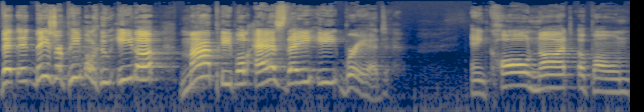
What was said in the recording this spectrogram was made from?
that it, these are people who eat up my people as they eat bread and call not upon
